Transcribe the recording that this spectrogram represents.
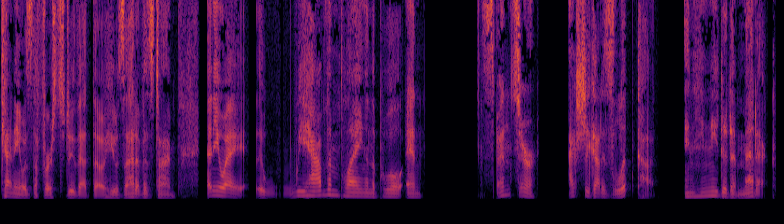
Kenny was the first to do that, though. He was ahead of his time. Anyway, we have them playing in the pool, and Spencer actually got his lip cut, and he needed a medic.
